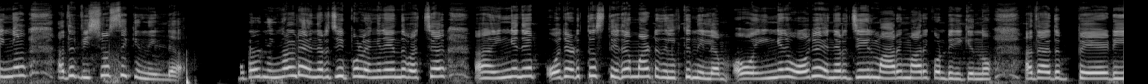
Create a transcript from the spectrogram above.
നിങ്ങൾ അത് വിശ്വസിക്കുന്നില്ല. അതായത് നിങ്ങളുടെ എനർജി ഇപ്പോൾ എങ്ങനെയെന്ന് വെച്ചാൽ ഇങ്ങനെ ഒരിടത്ത് സ്ഥിരമായിട്ട് നിൽക്കുന്നില്ല. ഓ ഇങ്ങനെ ഓരോ എനർജിയിൽ മാറി മാറിക്കൊണ്ടിരിക്കുന്നു. അതായത് പേടി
